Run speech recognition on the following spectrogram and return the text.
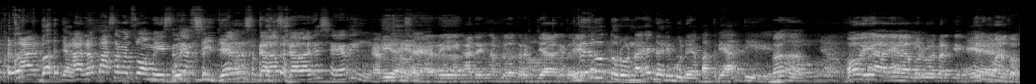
parents. Banyak. Ada pasangan suami istri yang, yang segala-segalanya sharing kan? Iya, iya. sharing ada yang sambil kerja gitu. Itu, itu turunannya dari budaya patriarki. Oh iya iya baru baru jadi Iya. gimana tuh?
